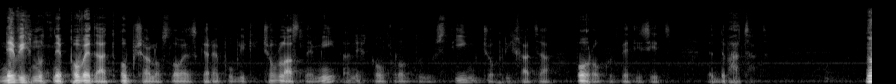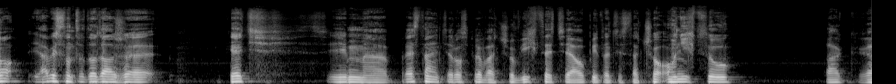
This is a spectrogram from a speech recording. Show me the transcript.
nevyhnutné povedať občanov Slovenskej republiky, čo vlastne my a nech konfrontujú s tým, čo prichádza po roku 2020. No, ja by som to dodal, že keď im e, prestanete rozprávať, čo vy chcete a opýtate sa, čo oni chcú, tak e,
